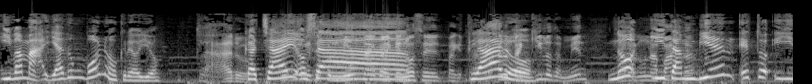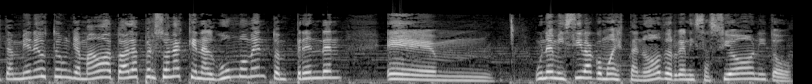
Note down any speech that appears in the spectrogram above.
iba más allá de un bono, creo yo. claro. ¿Cachai? O sea, para que no se, para que, claro. tranquilo también. No, y también esto y también esto es un llamado a todas las personas que en algún momento emprenden eh, una misiva como esta, ¿no? De organización y todo.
